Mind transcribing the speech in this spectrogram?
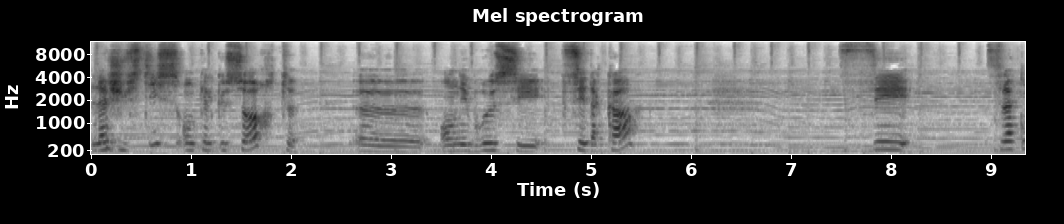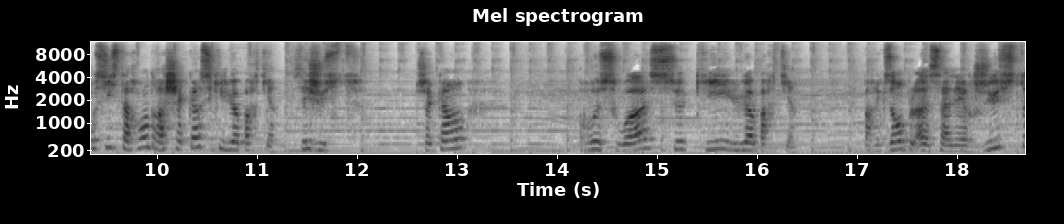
la justice, en quelque sorte, euh, en hébreu c'est tzedaka, cela consiste à rendre à chacun ce qui lui appartient. C'est juste. Chacun reçoit ce qui lui appartient. Par exemple, un salaire juste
